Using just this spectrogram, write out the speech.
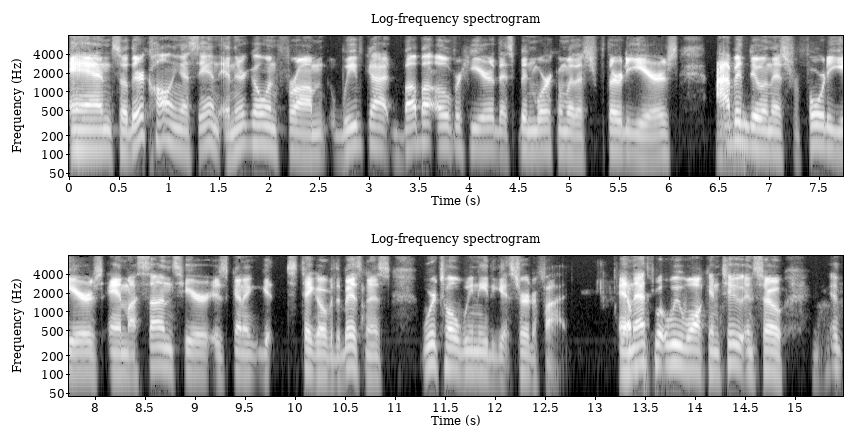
And so they're calling us in and they're going from we've got Bubba over here that's been working with us for 30 years. Mm-hmm. I've been doing this for 40 years, and my son's here is going to get to take over the business. We're told we need to get certified. and Yep. that's what we walk into. And so, Mhm.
